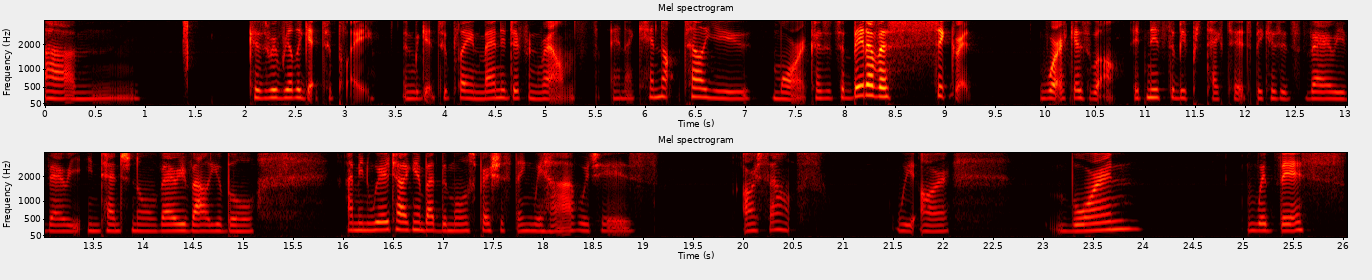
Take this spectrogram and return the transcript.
um because we really get to play and we get to play in many different realms. And I cannot tell you more because it's a bit of a secret work as well. It needs to be protected because it's very, very intentional, very valuable. I mean, we're talking about the most precious thing we have, which is ourselves. We are born with this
